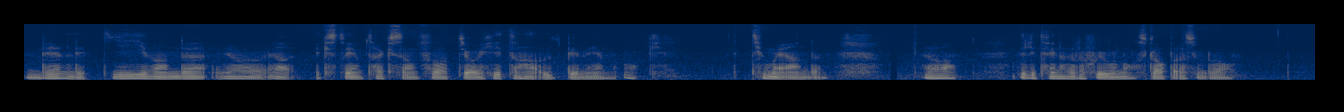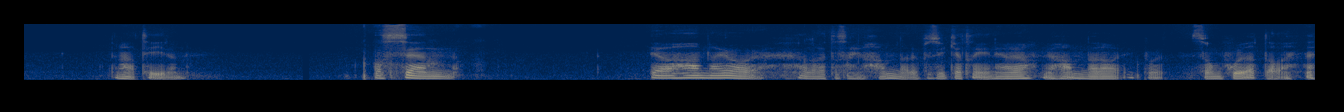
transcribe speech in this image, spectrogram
Väldigt givande. Jag är extremt tacksam för att jag hittade den här utbildningen och tog mig an den. Ja, väldigt fina relationer skapades under den här tiden. Och sen ja, hamnade jag eller rättare sagt jag hamnade på psykiatrin. Ja, jag hamnade på, som skötare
